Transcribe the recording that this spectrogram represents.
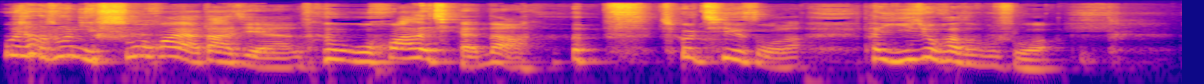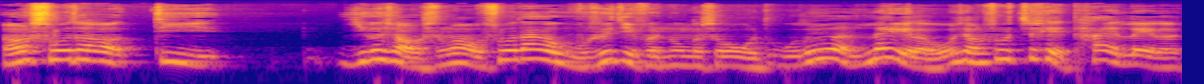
我想说你说话呀，大姐，我花了钱的，就气死我了。他一句话都不说。然后说到第一个小时嘛，我说大概五十几分钟的时候，我我都有点累了。我想说这也太累了，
